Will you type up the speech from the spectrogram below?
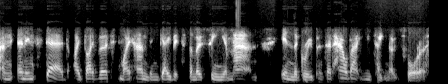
And, and instead, I diverted my hand and gave it to the most senior man in the group and said, how about you take notes for us?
